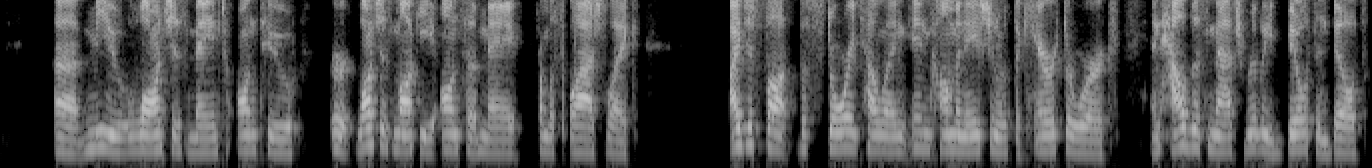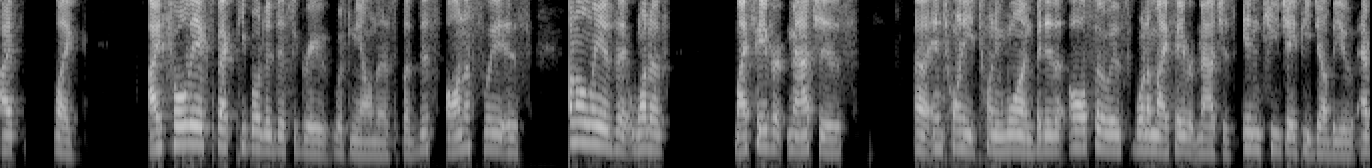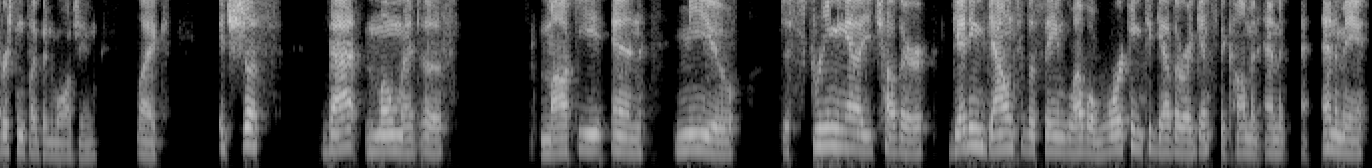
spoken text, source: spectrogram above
uh, Miyu launches Mei onto or launches Maki onto Mei from a splash. Like I just thought the storytelling in combination with the character work and how this match really built and built. I like I fully expect people to disagree with me on this, but this honestly is not only is it one of my favorite matches uh, in 2021, but it also is one of my favorite matches in TJPW ever since I've been watching. Like, it's just that moment of Maki and Miyu just screaming at each other, getting down to the same level, working together against the common en- enemy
